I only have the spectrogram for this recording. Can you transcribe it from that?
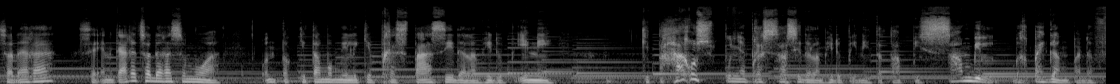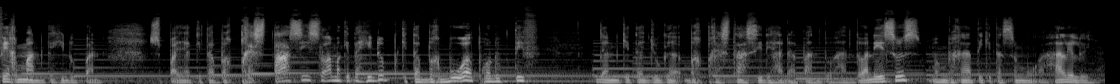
Saudara, saya encourage saudara semua untuk kita memiliki prestasi dalam hidup ini kita harus punya prestasi dalam hidup ini, tetapi sambil berpegang pada firman kehidupan, supaya kita berprestasi selama kita hidup, kita berbuah produktif, dan kita juga berprestasi di hadapan Tuhan. Tuhan Yesus memberkati kita semua. Haleluya.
